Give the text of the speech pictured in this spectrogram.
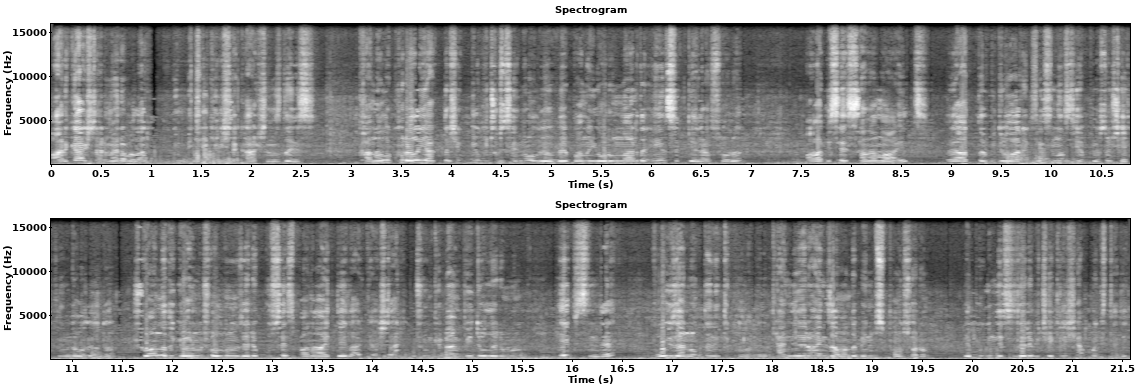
Arkadaşlar merhabalar. Bugün bir çekilişle karşınızdayız. Kanalı kuralı yaklaşık bir buçuk sene oluyor ve bana yorumlarda en sık gelen soru Abi ses sana mı ait? Veyahut da videolardaki sesi nasıl yapıyorsun şeklinde oluyordu. Şu anda da görmüş olduğunuz üzere bu ses bana ait değil arkadaşlar. Çünkü ben videolarımın hepsinde Voizer.net'i kullanıyorum. Kendileri aynı zamanda benim sponsorum. Ve bugün de sizlere bir çekiliş yapmak istedik.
